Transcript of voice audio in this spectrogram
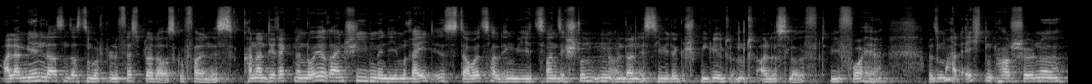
alarmieren lassen, dass zum Beispiel eine Festplatte ausgefallen ist. Kann dann direkt eine neue reinschieben, wenn die im RAID ist, dauert es halt irgendwie 20 Stunden und dann ist die wieder gespiegelt und alles läuft wie vorher. Also man hat echt ein paar schöne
